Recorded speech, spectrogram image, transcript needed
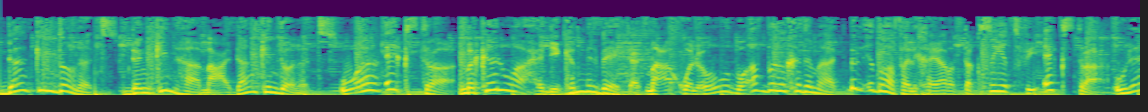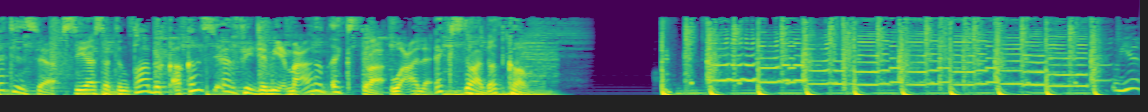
Dunkin' Donuts دانكنها مع Dunkin' Donuts و eXtra. مكان واحد يكمل بيتك مع أقوى العروض وأفضل الخدمات بالإضافة لخيار التقسيط في eXtra. ولا تنسى سياسة نطابق أقل سعر في جميع معارض eXtra وعلى eXtra dot com. ويا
